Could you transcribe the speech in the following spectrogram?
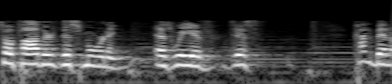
So, Father, this morning, as we have just kind of been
